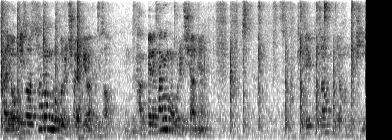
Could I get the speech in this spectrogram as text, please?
자 여기서 상용 로그를 취할게요. 여기서 음, 각변의 상용 로그를 취하면 1.0p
